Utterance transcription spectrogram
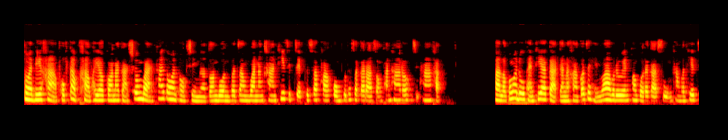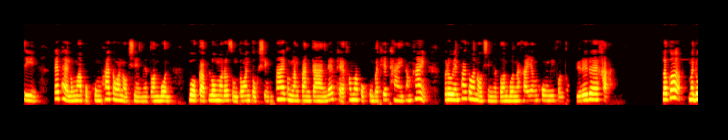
สวัสดีค่ะ พบกับข่าวพยากรณ์อากาศช่วงบ่ายภาคตะวันออกเฉียงเหนือตอนบนประจำวันอังคารที่ 17 พฤษภาคม พุทธศักราช 2565 ค่ะ ค่ะ เราก็มาดูแผนที่อากาศกันนะคะ ก็จะเห็นว่าบริเวณความกดอากาศสูงทางประเทศจีน ได้แผ่ลงมาปกคลุมภาคตะวันออกเฉียงเหนือตอนบน บวกกับลมมรสุมตะวันตกเฉียงใต้กำลังปานกลาง ได้แผ่เข้ามาปกคลุมประเทศไทยทำให้บริเวณภาคตะวันออกเฉียงเหนือตอนบนนะคะ ยังคงมีฝนตกอยู่เรื่อย ๆ ค่ะ แล้วก็มาดู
